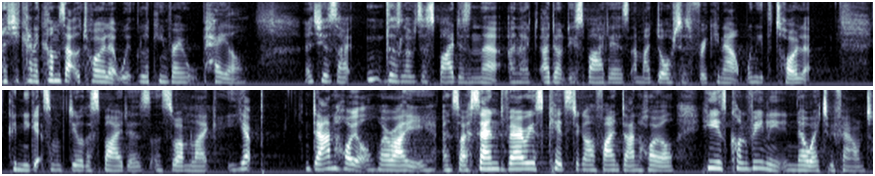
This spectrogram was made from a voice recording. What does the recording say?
And she kind of comes out the toilet with, looking very pale. And she's like, mm, There's loads of spiders in there, and I, I don't do spiders, and my daughter's freaking out. We need the toilet. Can you get someone to deal with the spiders? And so I'm like, Yep. Dan Hoyle, where are you? And so I send various kids to go and find Dan Hoyle. He is conveniently nowhere to be found.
